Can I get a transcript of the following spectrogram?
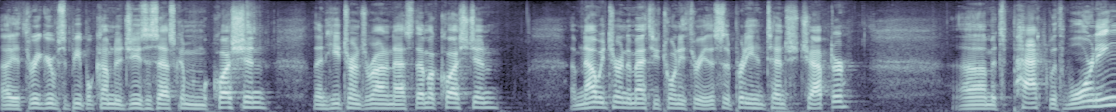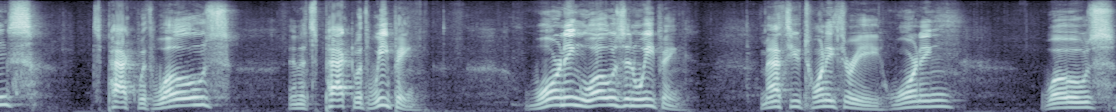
Uh, three groups of people come to Jesus, ask him a question. Then he turns around and asks them a question. Um, now we turn to Matthew 23. This is a pretty intense chapter. Um, it's packed with warnings, it's packed with woes, and it's packed with weeping. Warning, woes, and weeping. Matthew 23, warning, woes,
